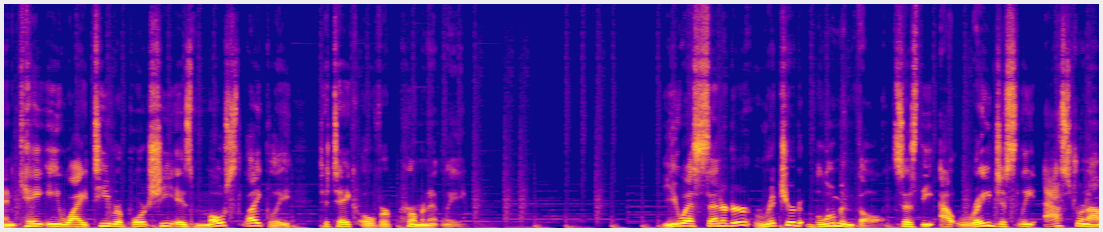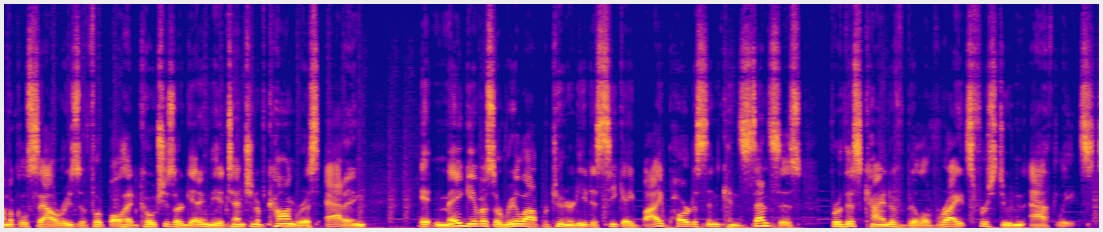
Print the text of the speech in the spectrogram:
and KEYT reports she is most likely to take over permanently. U.S. Senator Richard Blumenthal says the outrageously astronomical salaries of football head coaches are getting the attention of Congress, adding, It may give us a real opportunity to seek a bipartisan consensus for this kind of Bill of Rights for student athletes.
